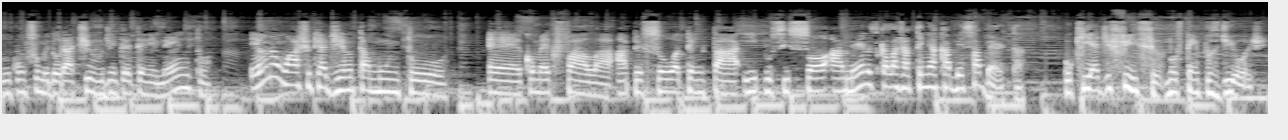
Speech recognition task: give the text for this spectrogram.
um consumidor ativo de entretenimento, eu não acho que adianta muito é, como é que fala, a pessoa tentar ir por si só, a menos que ela já tenha a cabeça aberta. O que é difícil nos tempos de hoje.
